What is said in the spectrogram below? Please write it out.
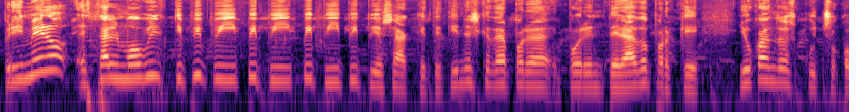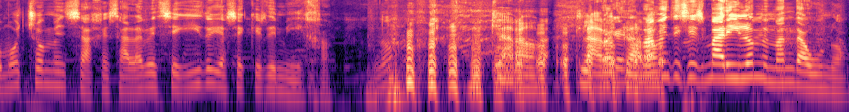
Primero está el móvil tipipi, pipi, pipi, pipi, o sea, que te tienes que dar por, por enterado porque yo cuando escucho como ocho mensajes a la vez seguido ya sé que es de mi hija, ¿no? Claro, claro, porque claro. normalmente si es Marilo me manda uno.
